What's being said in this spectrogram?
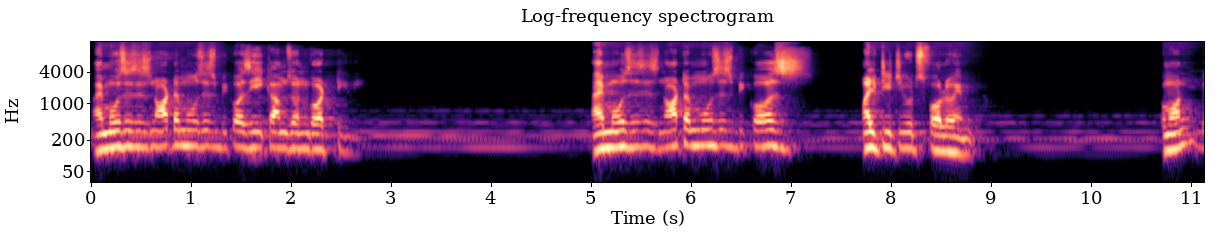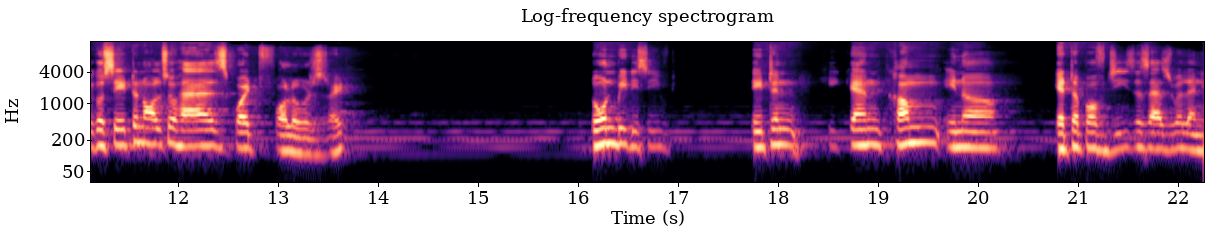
My Moses is not a Moses because he comes on God TV. My Moses is not a Moses because multitudes follow him. Come on, because Satan also has quite followers, right? Don't be deceived. Satan, he can come in a get-up of Jesus as well, and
